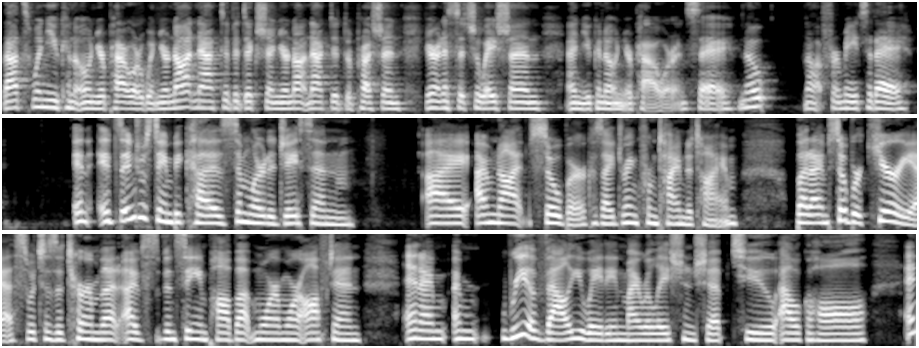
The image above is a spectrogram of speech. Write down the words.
That's when you can own your power. When you're not in active addiction, you're not in active depression, you're in a situation and you can own your power and say, nope, not for me today. And it's interesting because similar to Jason, I I'm not sober because I drink from time to time but I'm sober curious, which is a term that I've been seeing pop up more and more often. And I'm, I'm reevaluating my relationship to alcohol and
